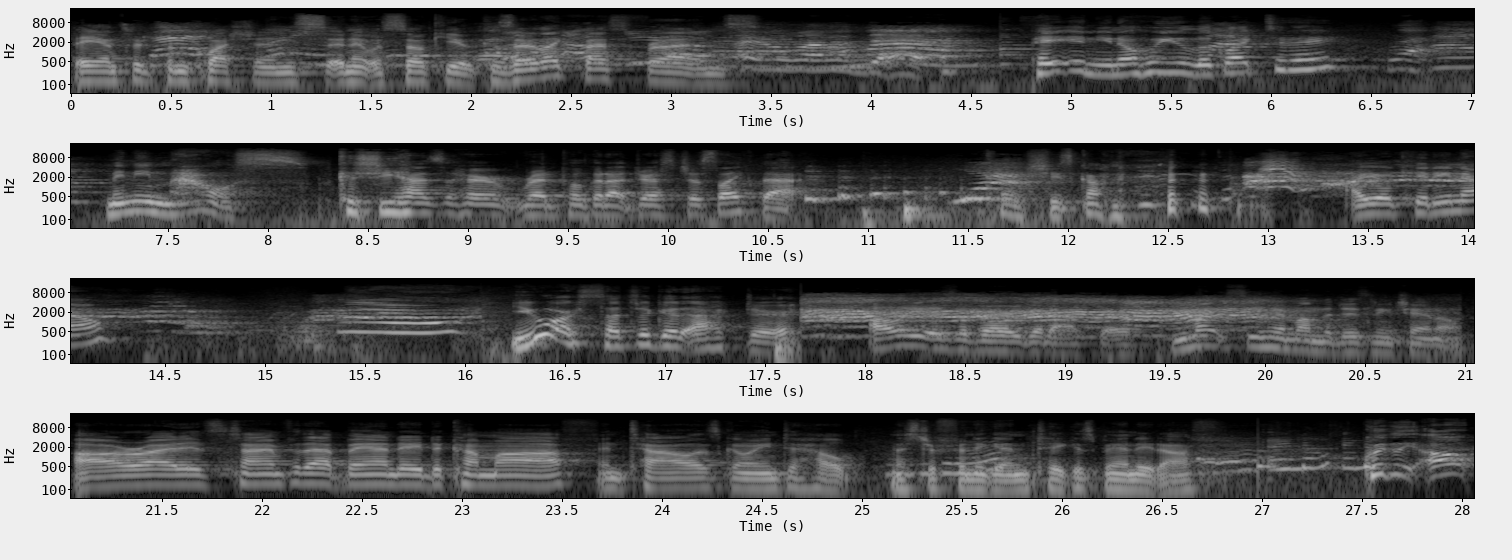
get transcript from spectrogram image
They answered some questions and it was so cute because they're like best friends. I loved it. Peyton, you know who you look like today? Minnie Mouse. Because she has her red polka dot dress just like that. Okay, she's gone. are you a kitty now? You are such a good actor. Ollie is a very good actor. You might see him on the Disney Channel. All right, it's time for that Band-Aid to come off. And Tal is going to help Mr. Finnegan take his Band-Aid off. I know, I know. Quickly, oh,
